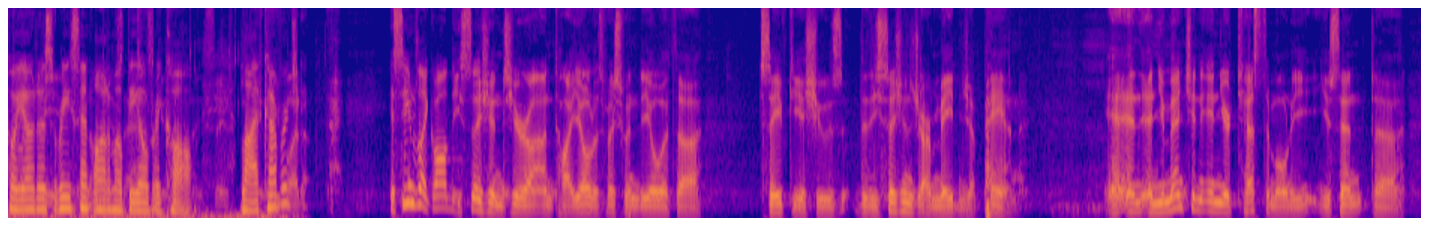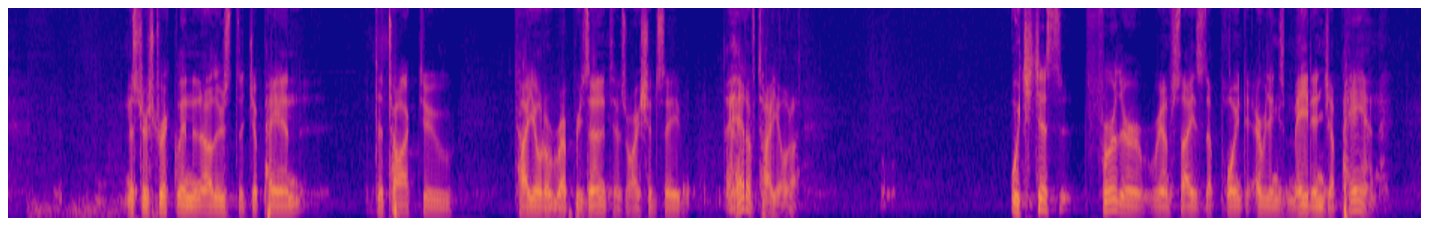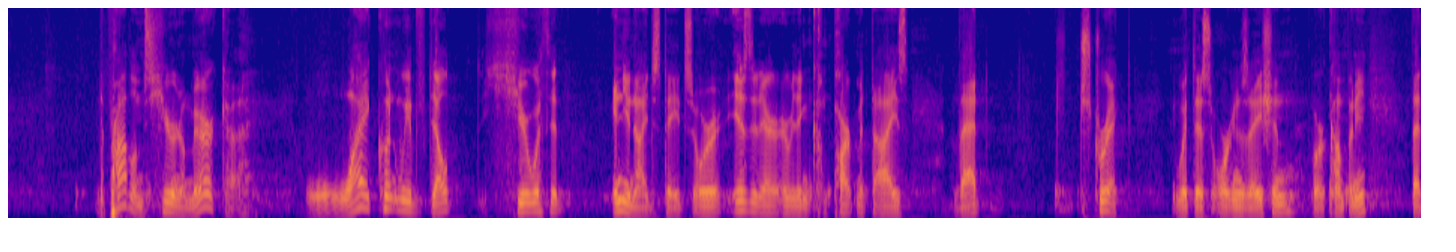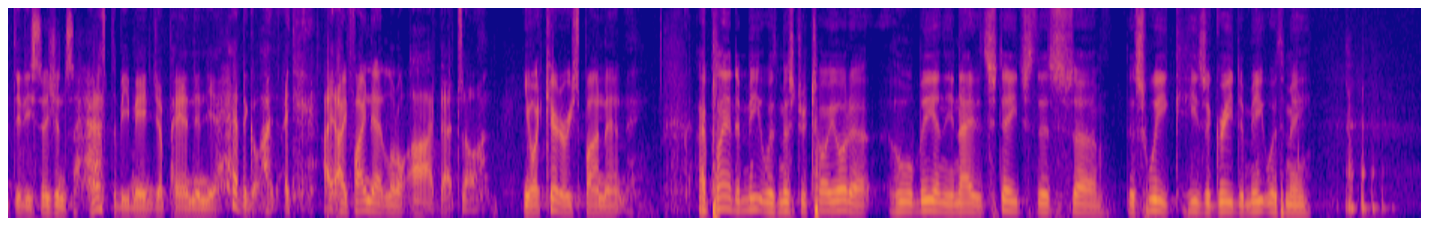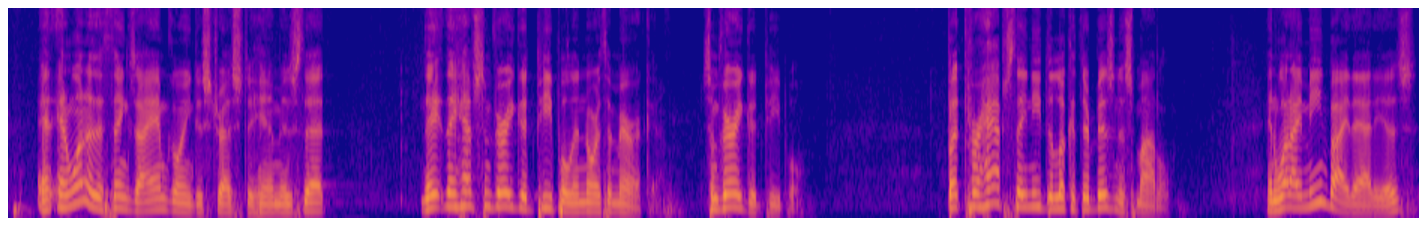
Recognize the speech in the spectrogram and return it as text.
Toyota's recent automobile recall. Live coverage. It seems like all decisions here on Toyota, especially when you deal with uh, safety issues, the decisions are made in Japan. And, and you mentioned in your testimony you sent uh, Mr. Strickland and others to Japan to talk to Toyota representatives, or I should say the head of Toyota, which just further reemphasizes the point that everything's made in Japan. The problem's here in America. Why couldn't we have dealt here with it in the United States, or is it everything compartmentalized that strict with this organization or company that the decisions have to be made in Japan and you had to go? I, I, I find that a little odd, that's all. You know, I care to respond to that? I plan to meet with Mr. Toyota, who will be in the United States this, uh, this week. He's agreed to meet with me. And, and one of the things I am going to stress to him is that they, they have some very good people in North America, some very good people. But perhaps they need to look at their business model. And what I mean by that is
